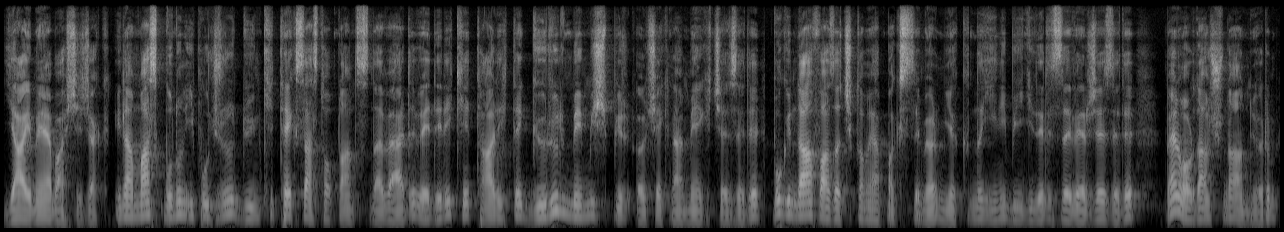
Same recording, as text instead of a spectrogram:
yaymaya başlayacak. Elon Musk bunun ipucunu dünkü Texas toplantısında verdi ve dedi ki tarihte görülmemiş bir ölçeklenmeye gideceğiz dedi. Bugün daha fazla açıklama yapmak istemiyorum. Yakında yeni bilgileri size vereceğiz dedi. Ben oradan şunu anlıyorum.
